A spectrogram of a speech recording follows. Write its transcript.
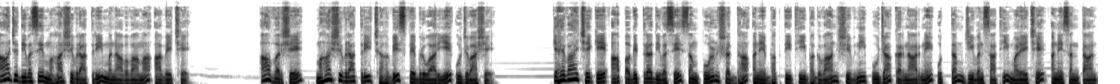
આ જ દિવસે મહાશિવરાત્રિ મનાવવામાં આવે છે. આ વર્ષે મહાશિવરાત્રિ છવ્વીસ ફેબ્રુઆરીએ ઉજવાશે. કહેવાય છે કે આ પવિત્ર દિવસે સંપૂર્ણ શ્રદ્ધા અને ભક્તિથી ભગવાન શિવની પૂજા કરનારને ઉત્તમ જીવનસાથી મળે છે અને સંતાન,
